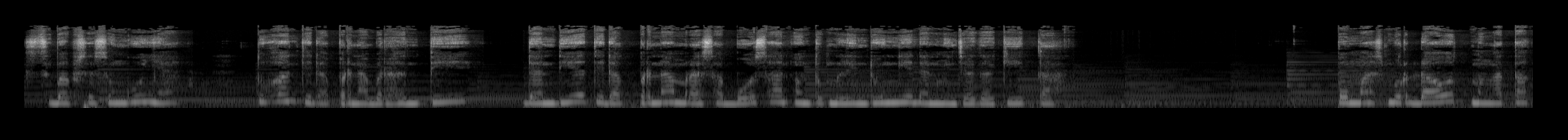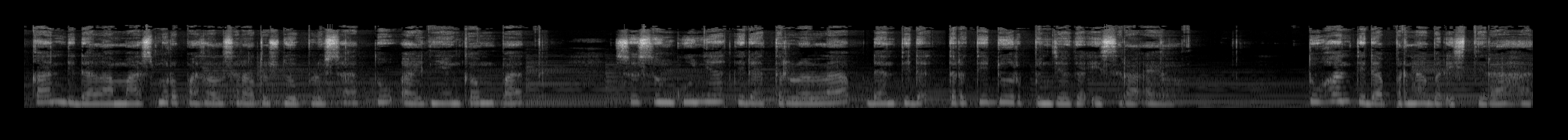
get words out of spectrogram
sebab sesungguhnya Tuhan tidak pernah berhenti dan Dia tidak pernah merasa bosan untuk melindungi dan menjaga kita. Pemasmur Daud mengatakan di dalam Mazmur pasal 121 ayatnya yang keempat, Sesungguhnya tidak terlelap dan tidak tertidur penjaga Israel. Tuhan tidak pernah beristirahat.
